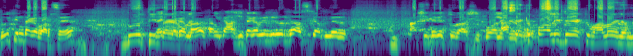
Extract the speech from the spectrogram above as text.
দুই তিন টাকা বাড়ছে। দুই তিন টাকা না কালকে আশি টাকা বিক্রি করছে আজকে আপনার আশি থেকে চুরাশি কোয়ালিটি আজকে একটু কোয়ালিটি একটু ভালো এই জন্য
